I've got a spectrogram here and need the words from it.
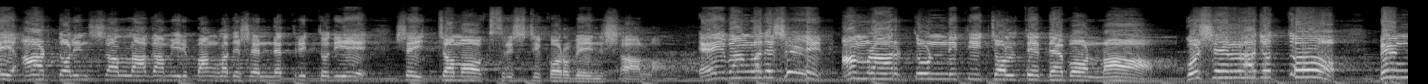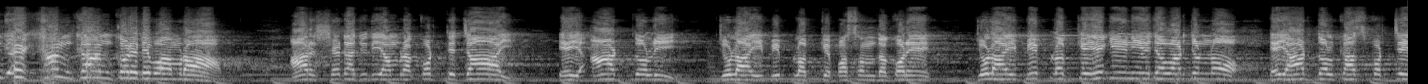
এই আট দল ইনশাল্লাহ আগামীর বাংলাদেশের নেতৃত্ব দিয়ে সেই চমক সৃষ্টি করবে ইনশাল্লাহ এই বাংলাদেশে আমরা আর দুর্নীতি চলতে দেব না। ঘোষের রাজত্ব ব্যঙ্গে খান খান করে দেব আমরা। আর সেটা যদি আমরা করতে চাই, এই আট দলই জুলাই বিপ্লবকে পছন্দ করে, জুলাই বিপ্লবকে এগিয়ে নিয়ে যাওয়ার জন্য এই আট দল কাজ করছে।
